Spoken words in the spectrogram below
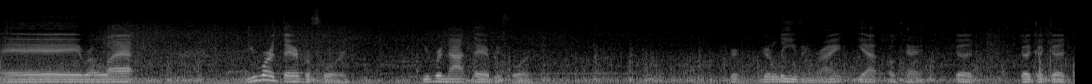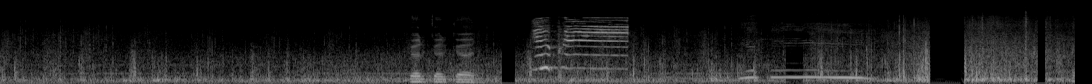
Hey, relax. You weren't there before. You were not there before. You're, leaving, right? Yeah, okay. Good. Good, good, good. Good, good, good. Yippee! I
